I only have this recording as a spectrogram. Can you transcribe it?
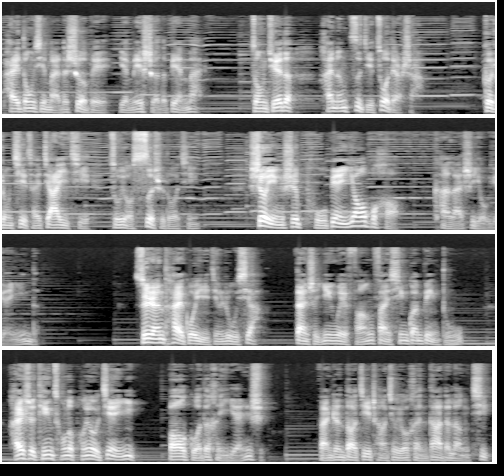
拍东西买的设备也没舍得变卖，总觉得还能自己做点啥。各种器材加一起足有四十多斤，摄影师普遍腰不好，看来是有原因的。虽然泰国已经入夏，但是因为防范新冠病毒，还是听从了朋友建议，包裹得很严实。反正到机场就有很大的冷气。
